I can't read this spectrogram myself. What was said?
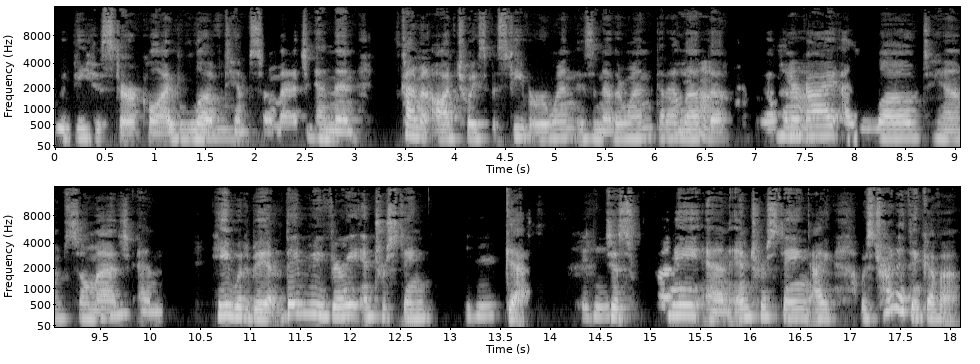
Would be hysterical. I loved mm-hmm. him so much. Mm-hmm. And then kind of an odd choice, but Steve Irwin is another one that I oh, love. Yeah. The hunter yeah. guy. I loved him so much, mm-hmm. and he would be. They would be very interesting mm-hmm. guests mm-hmm. just funny and interesting. I was trying to think of a.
